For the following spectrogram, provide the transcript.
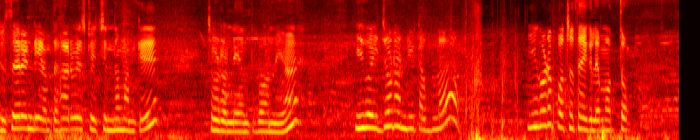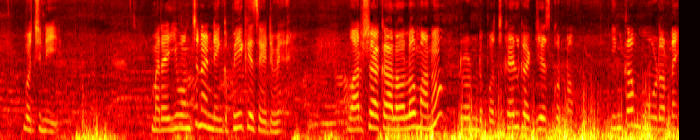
చూసారండి ఎంత హార్వెస్ట్ వచ్చిందో మనకి. చూడండి ఎంత బాగున్నాయో. ఇగో ఇది చూడండి ఈ టబ్లో. ఇవి కూడా పుచ్చ తెగలే మొత్తం. వచ్చినాయి. మరి అవి ఉంచనండి ఇంకా పీకేసేయటమే. వర్షాకాలంలో మనం రెండు పుచ్చకాయలు కట్ చేసుకున్నాం. ఇంకా మూడు ఉన్నాయి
